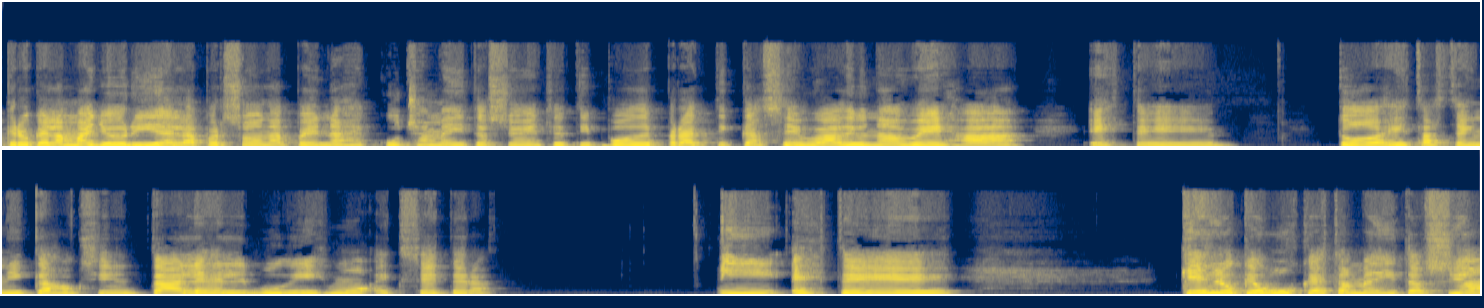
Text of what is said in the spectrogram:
creo que la mayoría de la persona apenas escucha meditación, este tipo de práctica, se va de una vez a, este, todas estas técnicas occidentales, el budismo, etc. Y este, ¿qué es lo que busca esta meditación?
